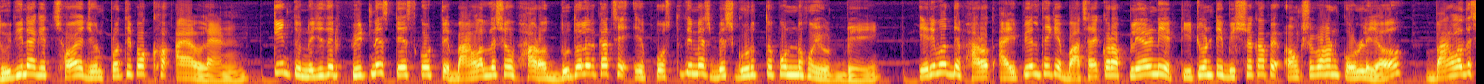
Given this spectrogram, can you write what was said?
দুই দিন আগে ছয় জুন প্রতিপক্ষ আয়ারল্যান্ড। কিন্তু নিজেদের ফিটনেস টেস্ট করতে বাংলাদেশ ও ভারত দলের কাছে এ প্রস্তুতি ম্যাচ বেশ গুরুত্বপূর্ণ হয়ে উঠবে। এরই মধ্যে ভারত আইপিএল থেকে বাছাই করা প্লেয়ার নিয়ে টি টোয়েন্টি বিশ্বকাপে অংশগ্রহণ করলেও বাংলাদেশ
